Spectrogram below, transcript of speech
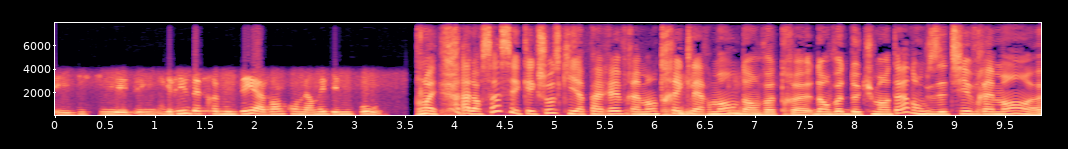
Et d'ici, ils risquent d'être misés avant qu'on en ait des nouveaux. Ouais. Alors ça, c'est quelque chose qui apparaît vraiment très clairement dans votre dans votre documentaire. Donc vous étiez vraiment euh,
